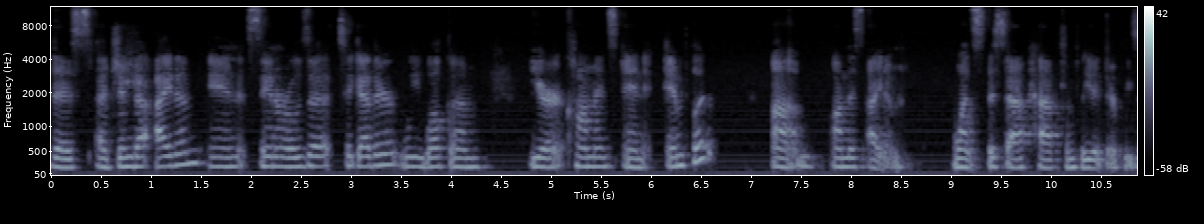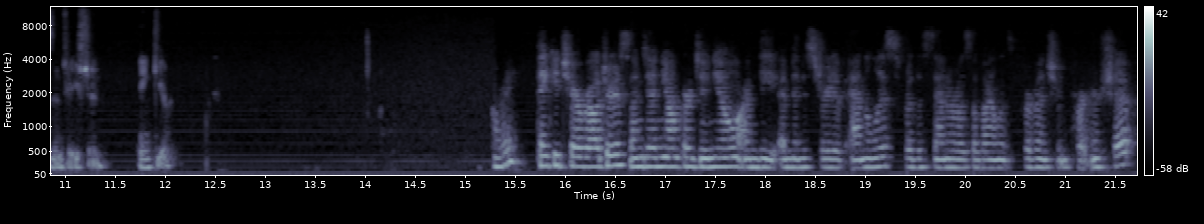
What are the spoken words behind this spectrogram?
this agenda item in Santa Rosa together. We welcome your comments and input, um, on this item once the staff have completed their presentation. Thank you. All right. Thank you, Chair Rogers. I'm Danielle Garduno. I'm the Administrative Analyst for the Santa Rosa Violence Prevention Partnership,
